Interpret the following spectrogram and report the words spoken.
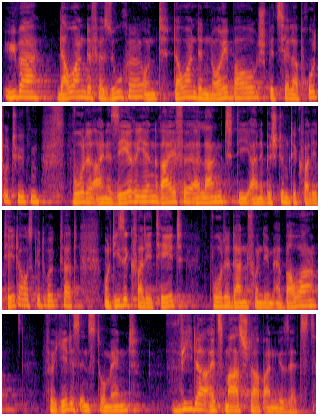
über dauernde Versuche und dauernden Neubau spezieller Prototypen wurde eine Serienreife erlangt, die eine bestimmte Qualität ausgedrückt hat. Und diese Qualität wurde dann von dem Erbauer für jedes Instrument wieder als Maßstab angesetzt.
